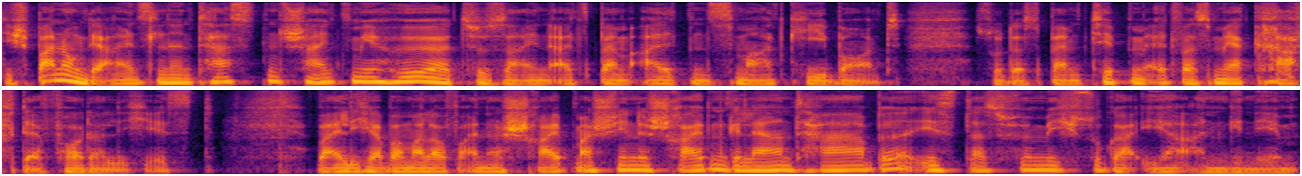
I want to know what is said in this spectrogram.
Die Spannung der einzelnen Tasten scheint mir höher zu sein als beim alten Smart Keyboard, so dass beim Tippen etwas mehr Kraft erforderlich ist. Weil ich aber mal auf einer Schreibmaschine schreiben gelernt habe, ist das für mich sogar eher angenehm.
